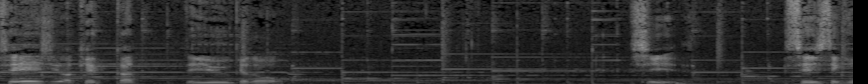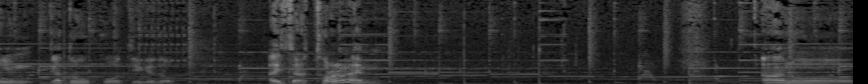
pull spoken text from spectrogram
政治は結果って言うけどし政治責任がどうこうって言うけどあいつら取らないもん。あの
